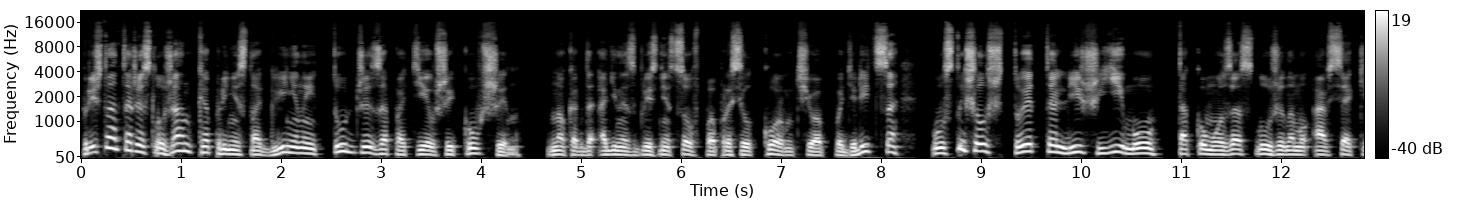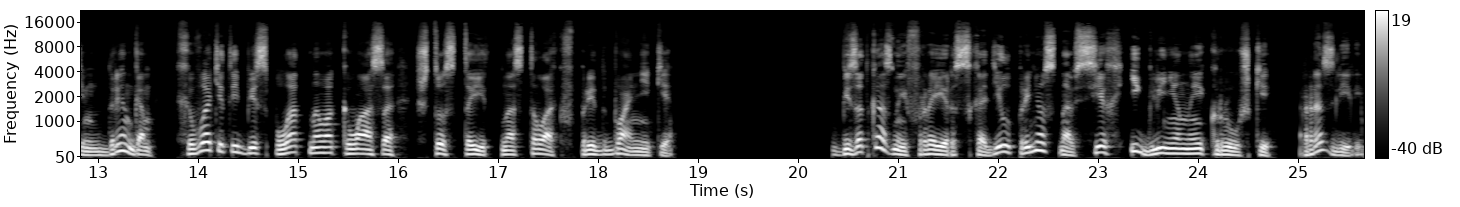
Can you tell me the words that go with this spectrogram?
Пришла та же служанка, принесла глиняный, тут же запотевший кувшин. но когда один из близнецов попросил кормчиво поделиться, услышал, что это лишь ему, такому заслуженному, а всяким дренгам хватит и бесплатного кваса, что стоит на столах в предбаннике. Безотказный фрейер сходил, принес на всех и глиняные кружки. Разлили.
